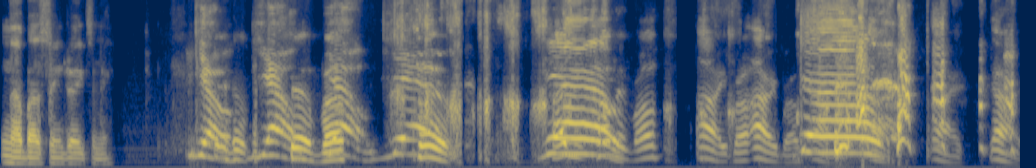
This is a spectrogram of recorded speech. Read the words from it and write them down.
You're not about to sing Drake to me. Yo, yo, Chill, bro. yo, yeah, Chill. yeah, coming, bro. All right, bro. All right, bro. Yo, all right, all right, all right.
